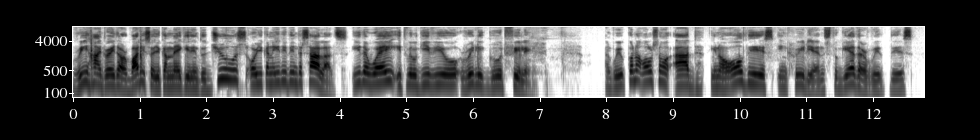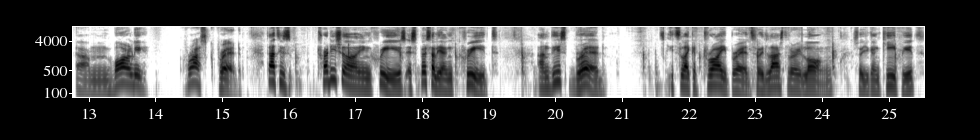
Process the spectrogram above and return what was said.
rehydrate our body so you can make it into juice or you can eat it in the salads. Either way it will give you really good feeling. And we're going to also add you know all these ingredients together with this um, barley rusk bread. That is traditional in Greece, especially in Crete. And this bread, it's like a dry bread, so it lasts very long, so you can keep it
